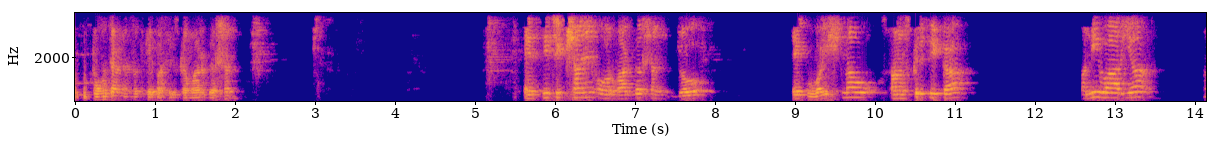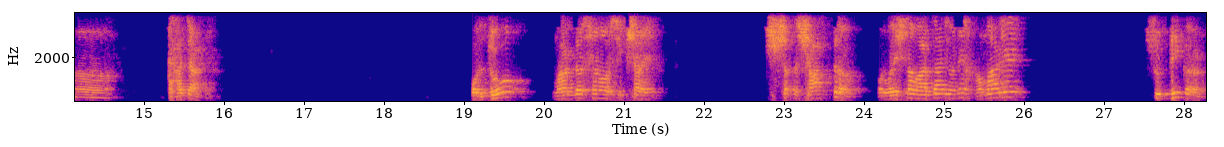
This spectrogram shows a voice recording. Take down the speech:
पहुंचाना सबके पास इसका मार्गदर्शन। ऐसी शिक्षाएँ और मार्गदर्शन जो एक वैष्णव संस्कृति का अनिवार्य ढांचा है। और जो मार्गदर्शन और शिक्षाएँ शास्त्र और वैष्णव आचार्यों ने हमारे शुद्धिकरण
